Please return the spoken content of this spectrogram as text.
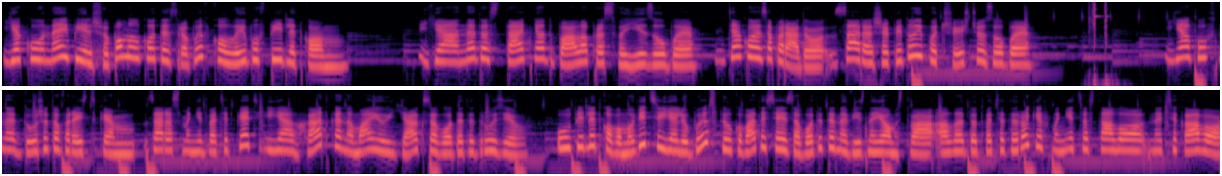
Яку найбільшу помилку ти зробив, коли був підлітком? Я недостатньо дбала про свої зуби. Дякую за пораду. Зараз же піду і почищу зуби. Я був не дуже товариським. Зараз мені 25 і я гадка не маю, як заводити друзів. У підлітковому віці я любив спілкуватися і заводити нові знайомства, але до 20 років мені це стало нецікаво.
